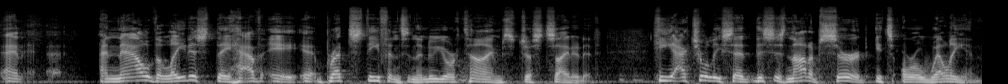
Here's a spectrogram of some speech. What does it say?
And uh, and now the latest, they have a uh, Bret Stephens in the New York Times just cited it. He actually said this is not absurd, it's Orwellian.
